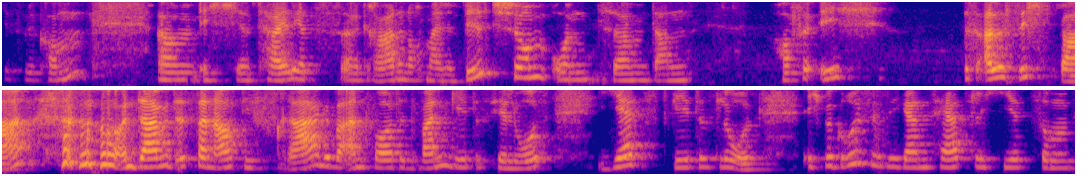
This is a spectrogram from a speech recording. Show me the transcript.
Willkommen. Ähm, ich äh, teile jetzt äh, gerade noch meinen Bildschirm und ähm, dann hoffe ich, ist alles sichtbar. Und damit ist dann auch die Frage beantwortet, wann geht es hier los? Jetzt geht es los. Ich begrüße Sie ganz herzlich hier zum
